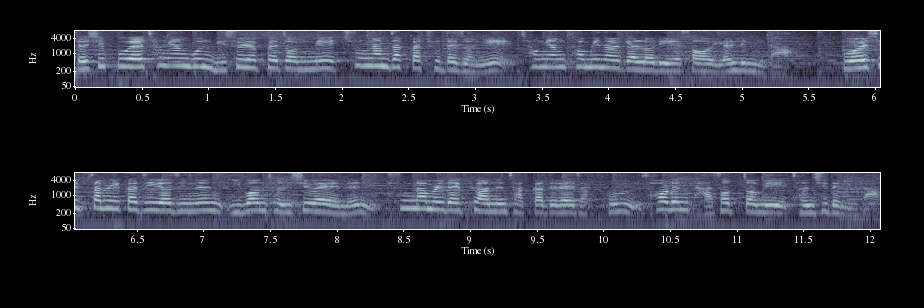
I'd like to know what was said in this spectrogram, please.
제19회 청양군 미술협회전 및 충남작가 초대전이 청양터미널 갤러리에서 열립니다. 9월 13일까지 이어지는 이번 전시회에는 충남을 대표하는 작가들의 작품 35점이 전시됩니다.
